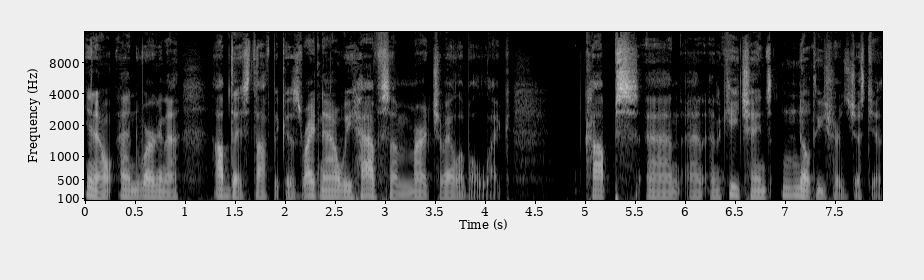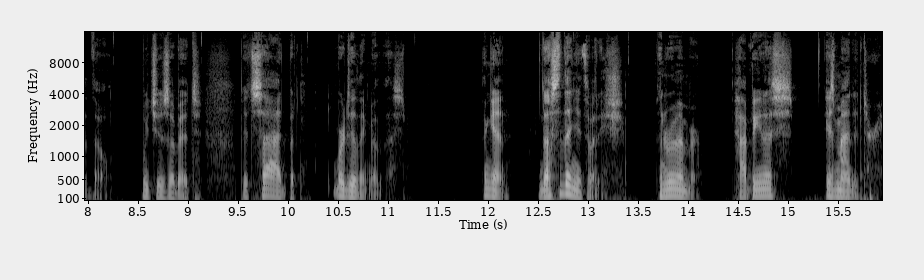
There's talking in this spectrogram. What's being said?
You know, and we're gonna update stuff because right now we have some merch available, like cups and, and, and keychains. No t-shirts just yet though which is a bit bit sad, but we're dealing with this. Again, до свидания, товарищи. And remember, happiness is mandatory.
